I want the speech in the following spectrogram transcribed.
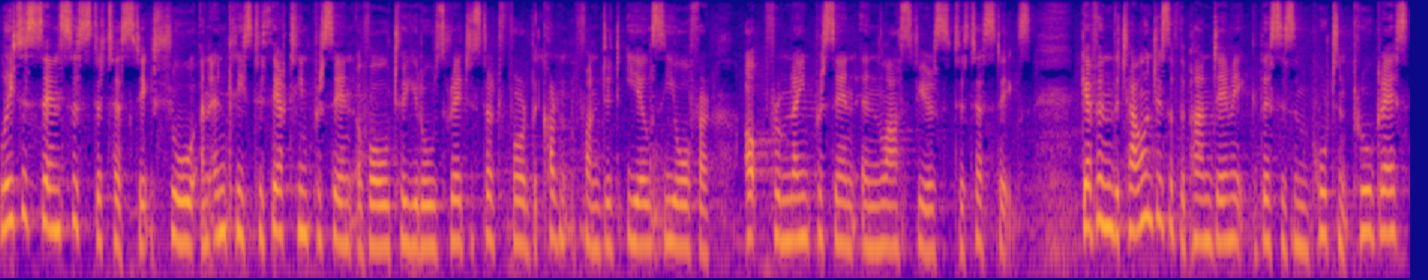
Latest census statistics show an increase to 13% of all two-year-olds registered for the current funded ELC offer, up from 9% in last year's statistics. Given the challenges of the pandemic, this is important progress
